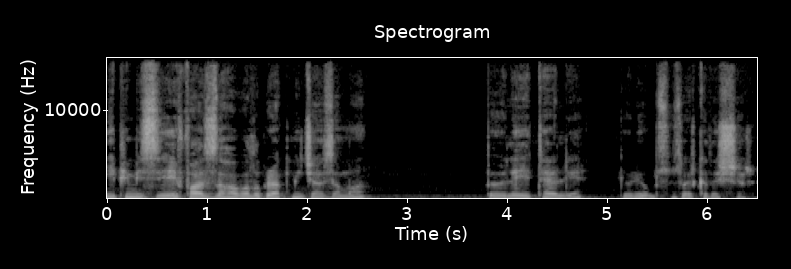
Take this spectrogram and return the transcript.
İpimizi fazla havalı bırakmayacağız ama. Böyle yeterli. Görüyor musunuz arkadaşlar?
